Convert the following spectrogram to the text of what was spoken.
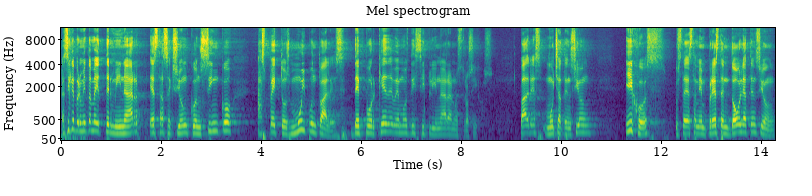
Así que permítame terminar esta sección con cinco aspectos muy puntuales de por qué debemos disciplinar a nuestros hijos. Padres, mucha atención. Hijos, ustedes también presten doble atención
